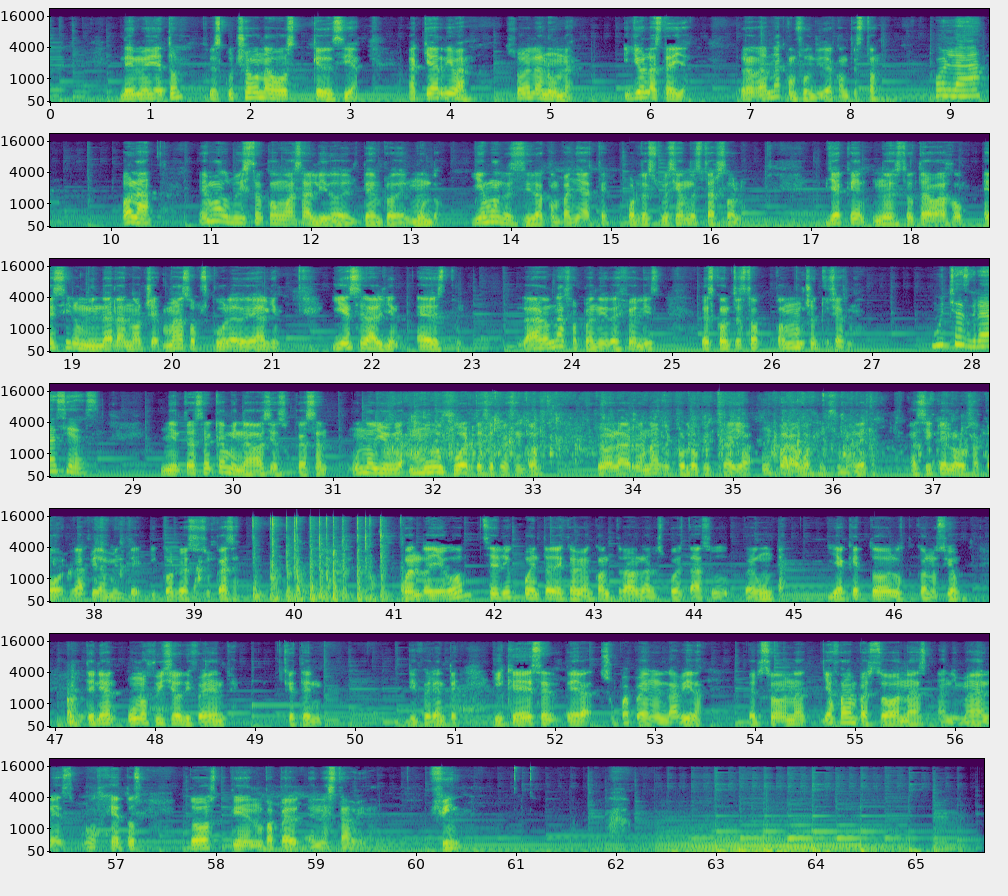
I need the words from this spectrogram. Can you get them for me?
De inmediato se escuchó una voz que decía, Aquí arriba, soy la luna, y yo la estrella. La rana confundida contestó, Hola. Hola, hemos visto cómo has salido del templo del mundo y hemos decidido acompañarte por la expresión de estar solo, ya que nuestro trabajo es iluminar la noche más oscura de alguien, y ese alguien eres tú. La rana sorprendida y feliz les contestó con mucho entusiasmo. Muchas gracias. Mientras él caminaba hacia su casa, una lluvia muy fuerte se presentó, pero la rana recordó que traía un paraguas en su maleta, así que lo sacó rápidamente y corrió hacia su casa. Cuando llegó, se dio cuenta de que había encontrado la respuesta a su pregunta, ya que todos los que conoció tenían un oficio diferente, que diferente y que ese era su papel en la vida. Personas, ya fueran personas, animales u objetos, todos tienen un papel en esta vida. Fin.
